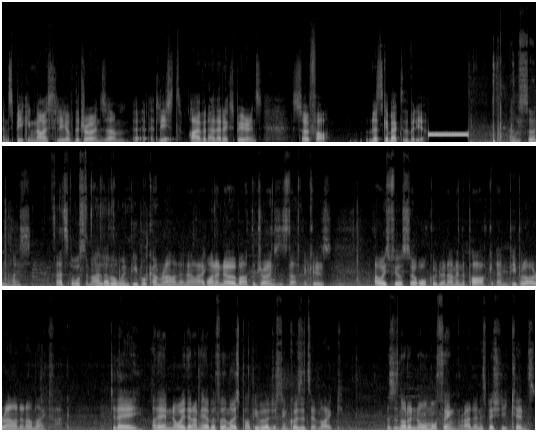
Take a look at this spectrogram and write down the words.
and speaking nicely of the drones. Um, at least I haven't had that experience so far. Let's get back to the video. That was so nice. That's awesome. I love it when people come around and I like want to know about the drones and stuff because I always feel so awkward when I'm in the park and people are around and I'm like, fuck, do they, are they annoyed that I'm here? But for the most part, people are just inquisitive. Like, this is not a normal thing, right? And especially kids.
